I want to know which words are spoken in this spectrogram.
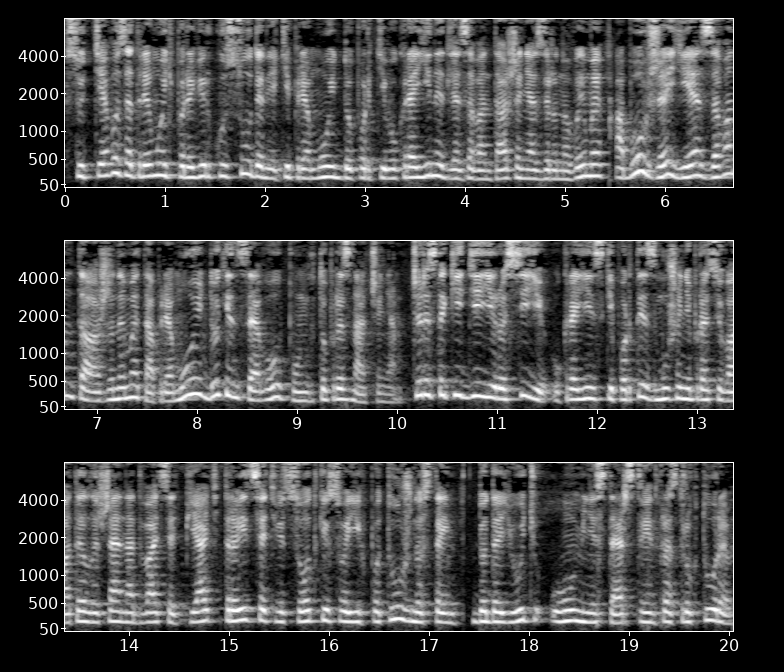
суттєво затримують перевірку суден, які прямують до портів України для завантаження зерновими або вже є завантаженими та прямують до кінцевого пункту призначення. Через такі дії Росії українські порти змушені працювати лише на 25-30% своїх потужностей, додають у міністерстві інфраструктури.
